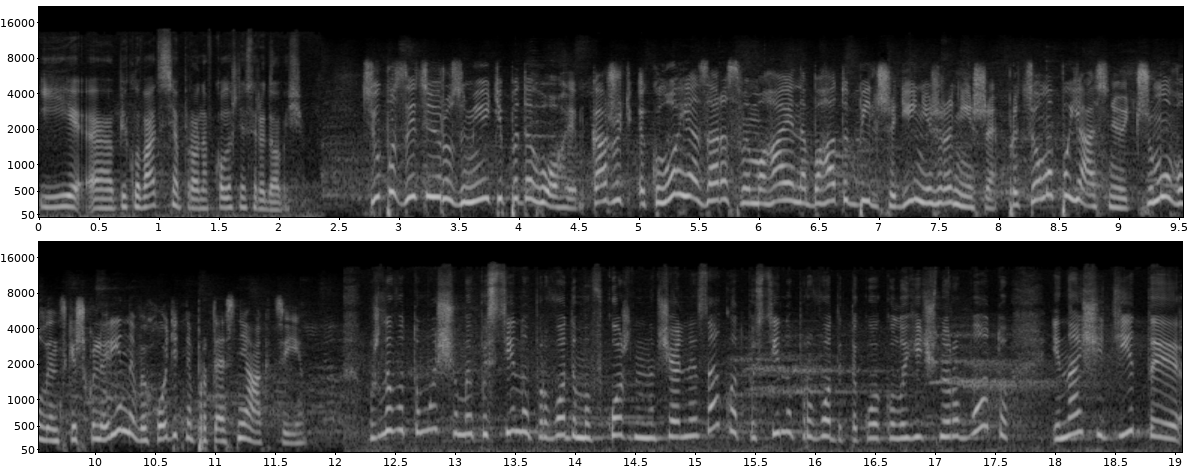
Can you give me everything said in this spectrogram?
і е, піклуватися про навколишнє середовище. Цю позицію розуміють і педагоги. кажуть, екологія зараз вимагає набагато більше дій ніж раніше. При цьому пояснюють, чому волинські школярі не виходять на протестні акції. Можливо, тому що ми постійно проводимо в кожний навчальний заклад, постійно проводить таку екологічну роботу, і наші діти е,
